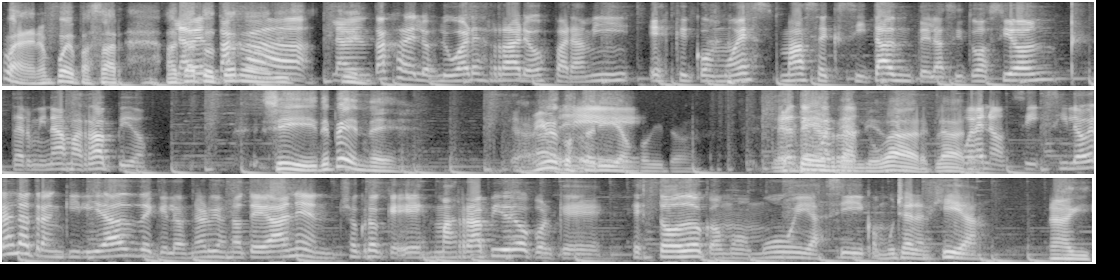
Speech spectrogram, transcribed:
Bueno, puede pasar. Acá la ventaja, dice- la sí. ventaja de los lugares raros para mí es que como es más excitante la situación, terminás más rápido. Sí, depende. A mí me Sí. costaría un poquito. Pero te Depende del lugar, claro. Bueno, si, si logras la tranquilidad de que los nervios no te ganen, yo creo que es más rápido porque es todo como muy así, con mucha energía. Nagui.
